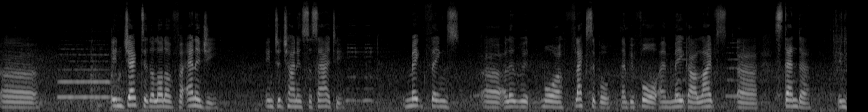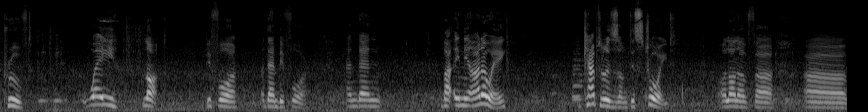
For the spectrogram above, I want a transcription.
uh, injected a lot of energy into Chinese society, make things uh, a little bit more flexible than before, and make our life uh, standard improved way lot before than before. And then, but in the other way, capitalism destroyed a lot of uh, uh,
